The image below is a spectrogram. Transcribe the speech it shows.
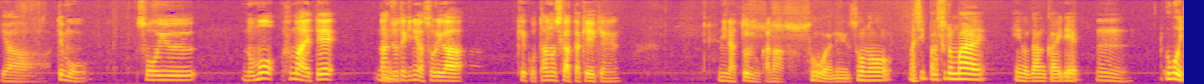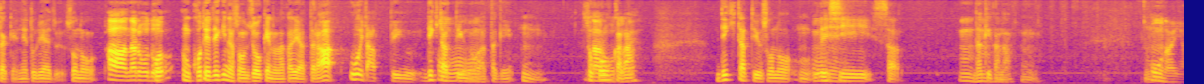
いやーでもそういうのも踏まえて南條的にはそれが結構楽しかった経験になっとるんかなそうやねその、まあ、失敗する前の段階でうん動いたっけねとりあえずそのああなるほどうん固定的なその条件の中でやったらあ動いたっていうできたっていうのがあったけん、うん、そこかななるできたっていうその、うんうん嬉しさほどねだけかな、うんうんうんそうなんや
